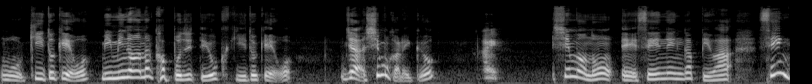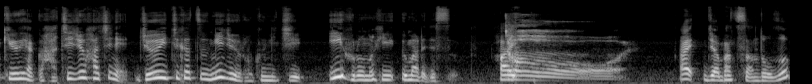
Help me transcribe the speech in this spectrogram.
おう聞いとけよ。耳の穴かっぽじってよく聞いとけよ。じゃあ、下からいくよ。はい。下の、えー生年月日は、1988年11月26日、いい風呂の日生まれです。はいはい。じゃあ、松さんどうぞ。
